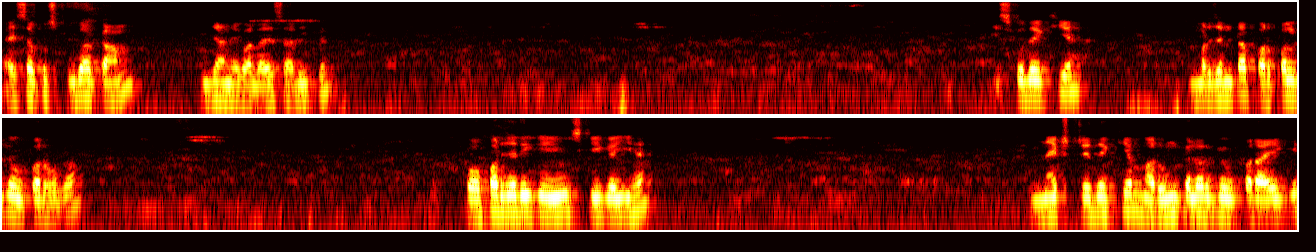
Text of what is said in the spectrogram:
ऐसा कुछ पूरा काम जाने वाला है साड़ी पे इसको देखिए। मर्जेंटा पर्पल के ऊपर होगा। कॉपर जरी की यूज़ की गई है। नेक्स्ट ये देखिए, मरून कलर के ऊपर आएगी।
